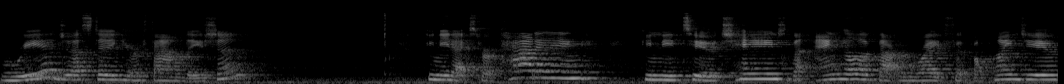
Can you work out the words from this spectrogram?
Readjusting your foundation. If you need extra padding, if you need to change the angle of that right foot behind you.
